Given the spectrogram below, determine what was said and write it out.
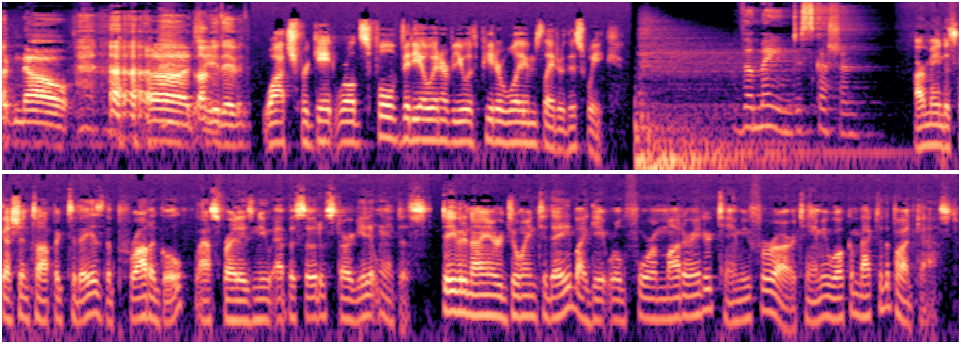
Oh no. oh, Love you, David. Watch for Gate World's full video interview with Peter Williams later this week. The main discussion. Our main discussion topic today is The Prodigal, last Friday's new episode of Stargate Atlantis. David and I are joined today by Gate World Forum moderator Tammy Farrar. Tammy, welcome back to the podcast.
